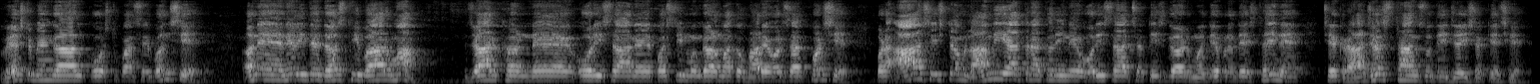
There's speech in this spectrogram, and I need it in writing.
West Bengal coast પાસે બનશે. અને એને લીધે દસથી બારમાં ઝારખંડ ને ઓરિસ્સા ને પશ્ચિમ બંગાળમાં તો ભારે વરસાદ પડશે. પણ આ સિસ્ટમ લાંબી યાત્રા કરીને ઓરિસ્સા, છત્તીસગઢ, મધ્યપ્રદેશ થઈને છેક રાજસ્થાન સુધી જઈ શકે છે.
